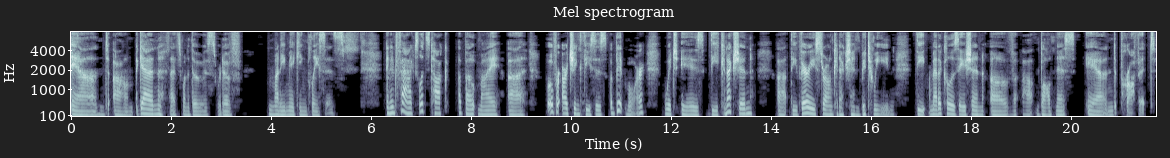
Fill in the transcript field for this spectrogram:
And, um, again, that's one of those sort of money making places. And in fact, let's talk about my, uh, overarching thesis a bit more, which is the connection, uh, the very strong connection between the medicalization of uh, baldness and profit.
